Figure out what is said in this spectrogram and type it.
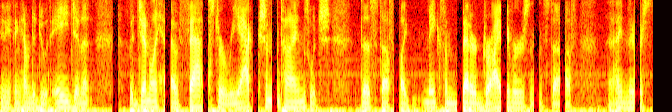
anything having to do with age in it, but generally have faster reaction times, which does stuff like makes them better drivers and stuff. I mean, there's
